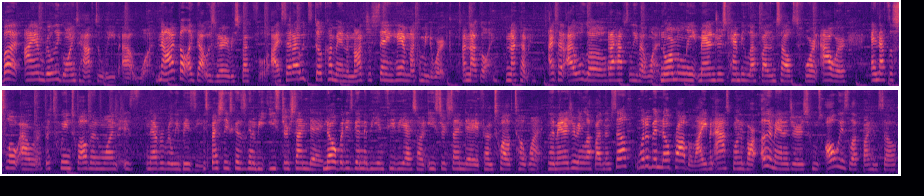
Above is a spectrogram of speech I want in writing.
but I am really going to have to leave at 1. Now I felt like that was very respectful. I said I would still come in. I'm not just saying hey I'm not coming to work. I'm not going. I'm not coming. I said I will go but I have to leave at 1. Normally managers can be left by themselves for an hour and that's a slow hour between 12 and 1 is never really busy especially because it's going to be Easter Sunday nobody's going to be in CVS on Easter Sunday from 12 till 1 the manager being left by themselves would have been no problem I even asked one of our other managers who's always left by himself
